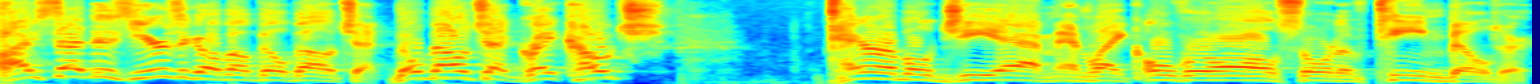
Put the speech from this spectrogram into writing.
I said this years ago about Bill Belichick. Bill Belichick, great coach, terrible GM, and like overall sort of team builder.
